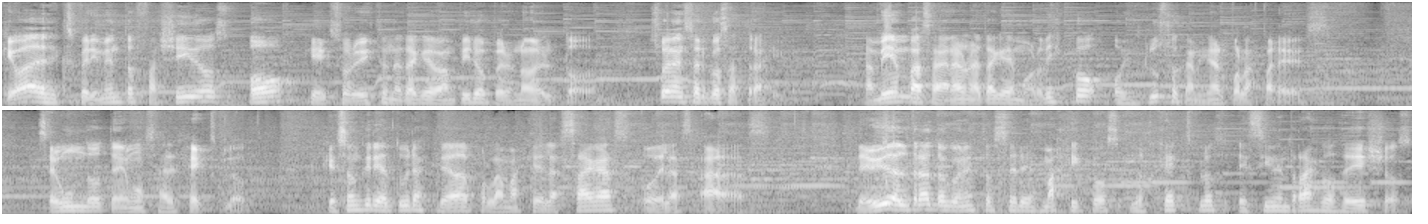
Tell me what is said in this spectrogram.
que va desde experimentos fallidos o que sobreviviste un ataque de vampiro pero no del todo. Suelen ser cosas trágicas. También vas a ganar un ataque de mordisco o incluso caminar por las paredes. Segundo tenemos al Hexplot, que son criaturas creadas por la magia de las sagas o de las hadas. Debido al trato con estos seres mágicos, los Hexplots exhiben rasgos de ellos,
